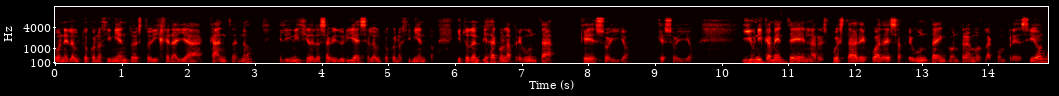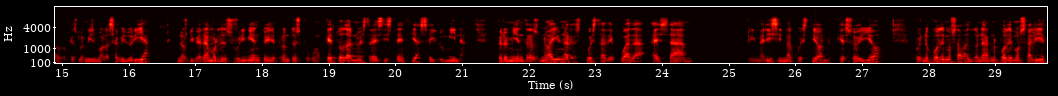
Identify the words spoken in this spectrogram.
con el autoconocimiento, esto dijera ya Kant, ¿no? El inicio de la sabiduría es el autoconocimiento. Y todo empieza con la pregunta, ¿qué soy yo? ¿Qué soy yo? Y únicamente en la respuesta adecuada a esa pregunta encontramos la comprensión, o lo que es lo mismo la sabiduría, nos liberamos del sufrimiento y de pronto es como que toda nuestra existencia se ilumina. Pero mientras no hay una respuesta adecuada a esa primerísima cuestión, ¿qué soy yo? Pues no podemos abandonar, no podemos salir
